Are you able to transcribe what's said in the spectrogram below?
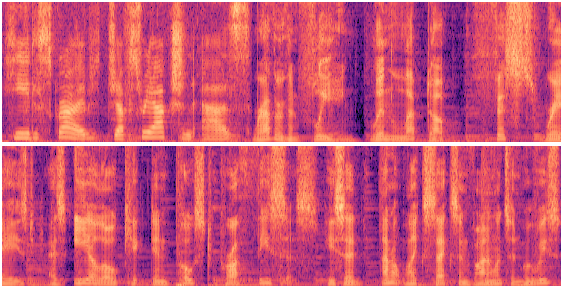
he described Jeff's reaction as Rather than fleeing, Lynne leapt up, fists raised, as ELO kicked in post prothesis. He said, I don't like sex and violence in movies,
